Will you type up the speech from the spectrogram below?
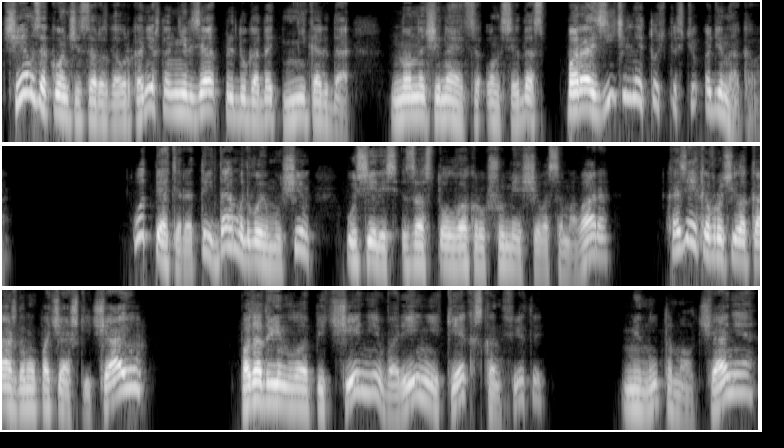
Чем закончится разговор, конечно, нельзя предугадать никогда, но начинается он всегда с поразительной точностью одинаково. Вот пятеро, три дамы, двое мужчин уселись за стол вокруг шумящего самовара. Хозяйка вручила каждому по чашке чаю, пододвинула печенье, варенье, кекс, конфеты. Минута молчания.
